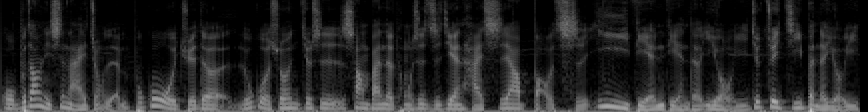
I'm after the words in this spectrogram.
我不知道你是哪一种人，不过我觉得，如果说就是上班的同事之间，还是要保持一点点的友谊，就最基本的友谊，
